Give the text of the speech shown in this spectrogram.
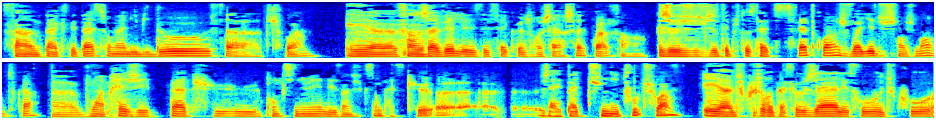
ça impactait pas sur ma libido, ça, tu vois. Et euh, enfin, j'avais les effets que je recherchais, quoi. Enfin, j'étais plutôt satisfaite, quoi. Je voyais du changement, en tout cas. Euh, bon, après, j'ai pas pu continuer les injections parce que euh, j'avais pas de thune et tout, tu vois. Et euh, du coup, je repassais au gel et tout. Et du coup, euh,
